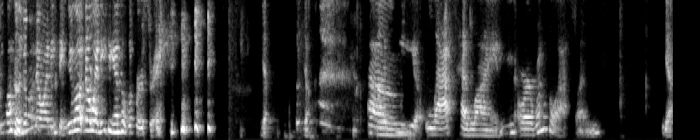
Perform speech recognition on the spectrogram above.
we also don't know anything. We won't know anything until the first race. yeah, yeah. Uh, um, the last headline, or one of the last ones, yeah.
